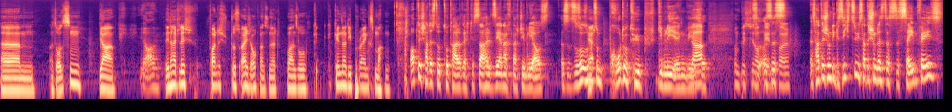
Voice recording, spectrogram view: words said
Ähm, ansonsten, ja, Ja. inhaltlich fand ich das eigentlich auch ganz nett. Waren so Ki Kinder, die Pranks machen. Optisch hattest du total recht. Es sah halt sehr nach, nach Ghibli aus. Also so, so, Ja. so ein Prototyp Ghibli irgendwie. Ja. So, so ein bisschen so, auf es jeden ist- Fall. Es hatte schon die Gesichtszüge, es hatte schon das, das, das Same Face.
